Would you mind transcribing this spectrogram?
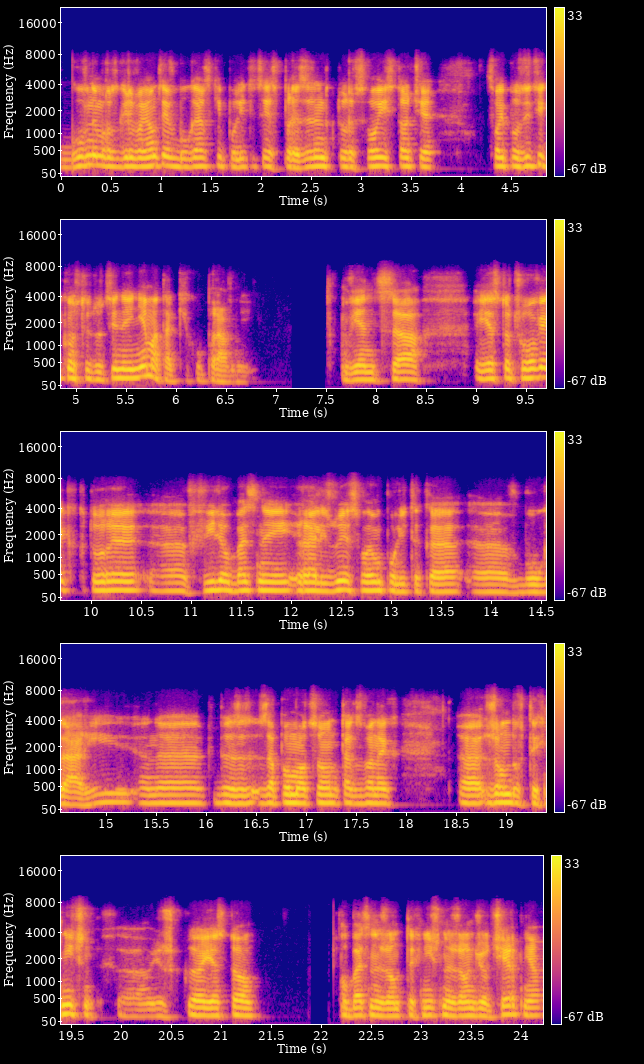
głównym rozgrywającym w bułgarskiej polityce jest prezydent, który w swojej istocie, w swojej pozycji konstytucyjnej nie ma takich uprawnień. Więc jest to człowiek, który e, w chwili obecnej realizuje swoją politykę e, w Bułgarii e, za pomocą tak zwanych rządów technicznych. Już jest to obecny rząd techniczny, rządzi od sierpnia.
